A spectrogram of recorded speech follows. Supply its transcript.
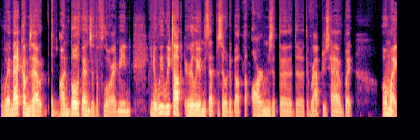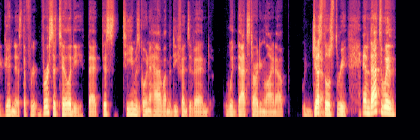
when that comes out on both ends of the floor. I mean, you know, we we talked earlier in this episode about the arms that the the, the Raptors have, but oh my goodness, the versatility that this team is going to have on the defensive end with that starting lineup, just yeah. those three, and that's with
